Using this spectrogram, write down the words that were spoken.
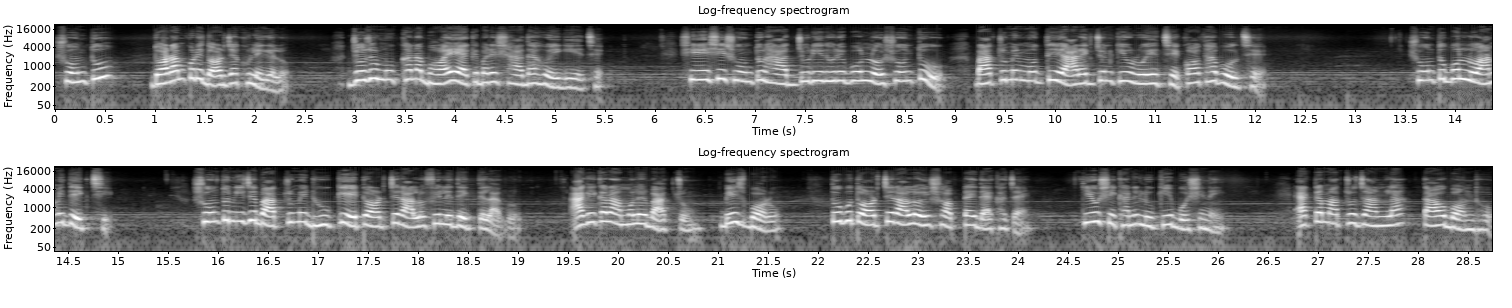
সন্তু দরাম করে দরজা খুলে গেল। জোজোর মুখখানা ভয়ে একেবারে সাদা হয়ে গিয়েছে। সে এসে সন্তুর হাত জড়িয়ে ধরে বলল, সন্তু, বাথরুমের মধ্যে আরেকজন কেউ রয়েছে, কথা বলছে। সন্তু বলল, আমি দেখছি। সন্তু নিজে বাথরুমে ঢুকে টর্চের আলো ফেলে দেখতে লাগল। আগেকার আমলের বাথরুম, বেশ বড়। তবু টর্চের আলোয় সবটাই দেখা যায়। কেউ সেখানে লুকিয়ে বসে নেই। একটা মাত্র জানলা, তাও বন্ধ।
